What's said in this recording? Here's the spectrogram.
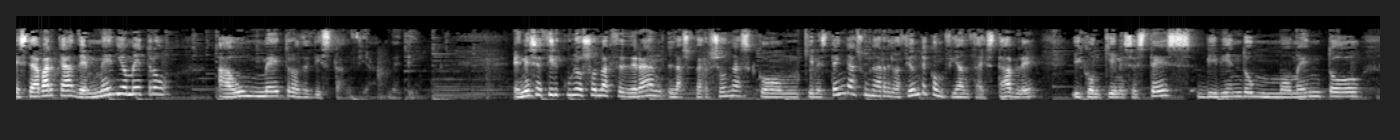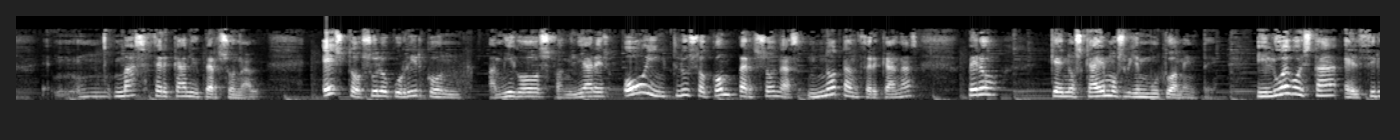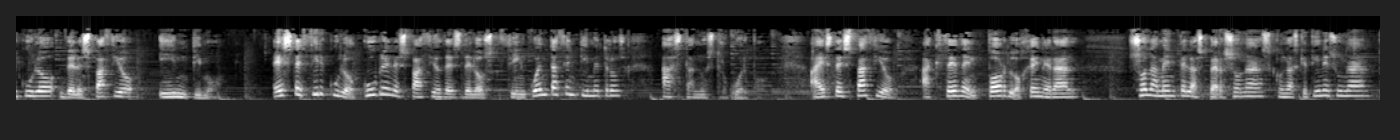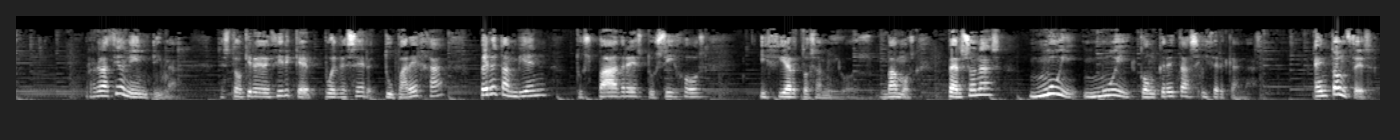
Este abarca de medio metro a un metro de distancia de ti. En ese círculo solo accederán las personas con quienes tengas una relación de confianza estable y con quienes estés viviendo un momento mm, más cercano y personal. Esto suele ocurrir con amigos, familiares o incluso con personas no tan cercanas, pero que nos caemos bien mutuamente. Y luego está el círculo del espacio íntimo, este círculo cubre el espacio desde los 50 centímetros hasta nuestro cuerpo. A este espacio acceden por lo general solamente las personas con las que tienes una relación íntima. Esto quiere decir que puede ser tu pareja, pero también tus padres, tus hijos y ciertos amigos. Vamos, personas muy, muy concretas y cercanas. Entonces,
